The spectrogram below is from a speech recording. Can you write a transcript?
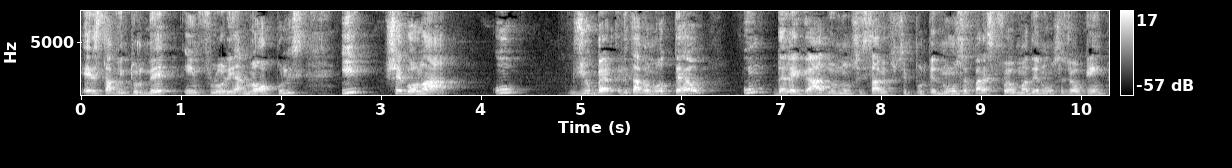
Eles estavam em turnê em Florianópolis e chegou lá o Gilberto, ele estava no hotel, um delegado, não se sabe se por denúncia, parece que foi uma denúncia de alguém,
